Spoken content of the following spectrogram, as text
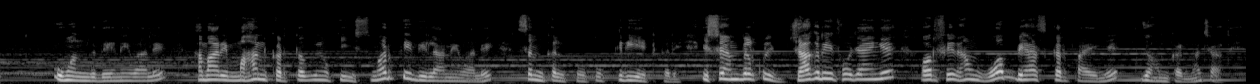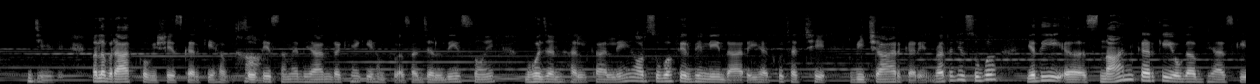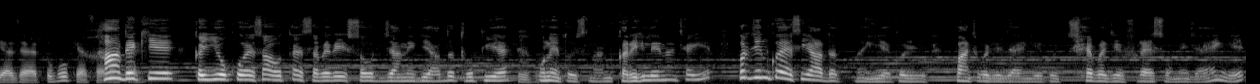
उमंग देने वाले हमारे महान कर्तव्यों की स्मृति दिलाने वाले संकल्पों को क्रिएट करें। इससे हम बिल्कुल जागृत हो जाएँगे और फिर हम वो अभ्यास कर पाएँगे जो हम करना चाहते हैं। जी जी मतलब रात को विशेष करके हम हाँ। सोते समय ध्यान रखें कि हम थोड़ा सा जल्दी सोएँ भोजन हल्का लें और सुबह फिर भी नींद आ रही है कुछ अच्छे विचार करें भ्राता जी सुबह यदि स्नान करके योगाभ्यास किया जाए तो वो कैसा हाँ देखिए कईयों को ऐसा होता है सवेरे सोच जाने की आदत होती है। उन्हें तो स्नान कर ही लेना चाहिए पर जिनको ऐसी आदत नहीं है कोई पाँच बजे जाएँगे कोई छः बजे फ्रेश होने जाएँगे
